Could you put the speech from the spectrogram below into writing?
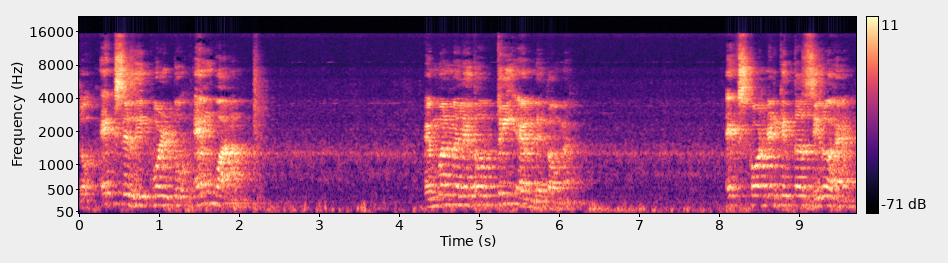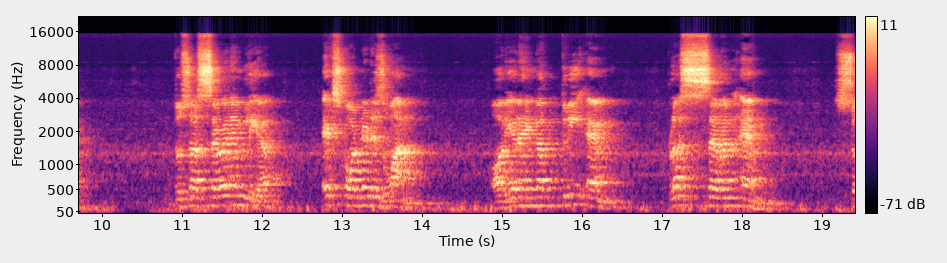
तो x is equal to m1 m1 में लेता हूँ थ्री एम लेता हूँ मैं। X कोऑर्डिनेट कितना? ज़ीरो है। दूसरा सेवन एम लिया। X कोऑर्डिनेट इज़ वन और ये रहेगा three M plus seven M so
